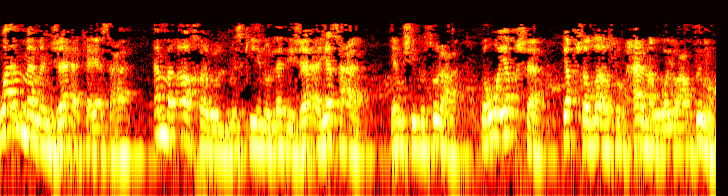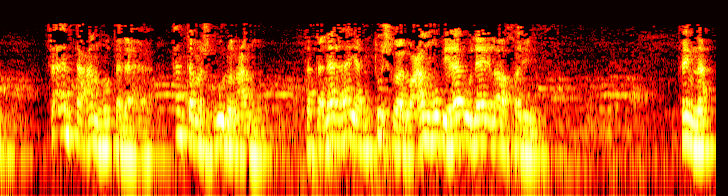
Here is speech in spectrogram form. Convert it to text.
وأما من جاءك يسعى أما الآخر المسكين الذي جاء يسعى يمشي بسرعة وهو يخشى يخشى الله سبحانه ويعظمه فأنت عنه تلاها أنت مشغول عنه. تتلاها يعني تشغل عنه بهؤلاء الآخرين. فهمنا؟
